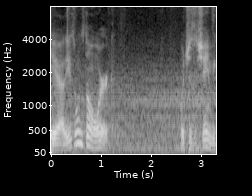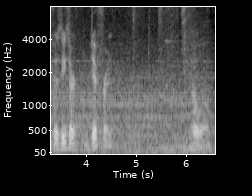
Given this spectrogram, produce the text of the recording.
Yeah, these ones don't work. Which is a shame because these are different. Oh well.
